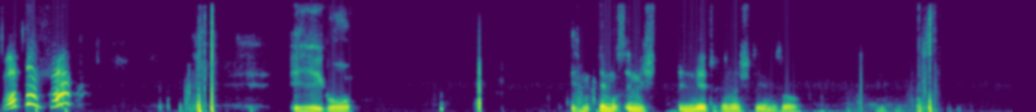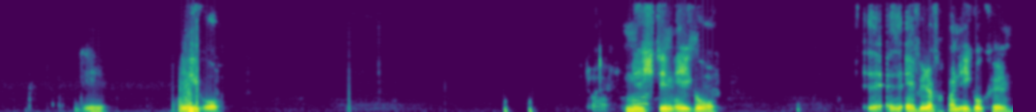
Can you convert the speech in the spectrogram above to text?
What the fuck? Ego. Ich, der muss in, mich, in mir drinne stehen, so. Geh. Ego. Oh. Nicht den Ego. Er, er will einfach mein Ego killen.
